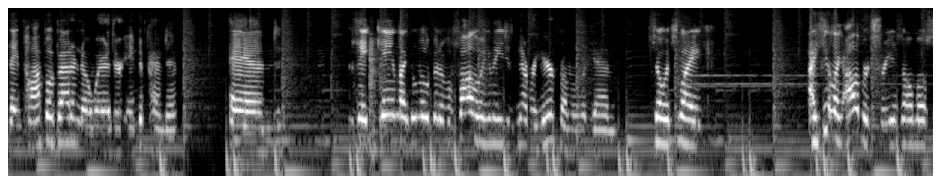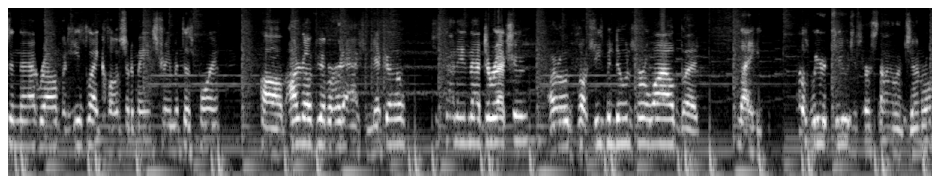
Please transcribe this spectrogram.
they pop up out of nowhere, they're independent, and they gain like a little bit of a following, and then you just never hear from them again. So it's like I feel like Oliver Tree is almost in that realm, but he's like closer to mainstream at this point. Um, I don't know if you ever heard of Ashnikko. She's kind of in that direction. I don't know what the fuck she's been doing for a while, but like that was weird too, just her style in general.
